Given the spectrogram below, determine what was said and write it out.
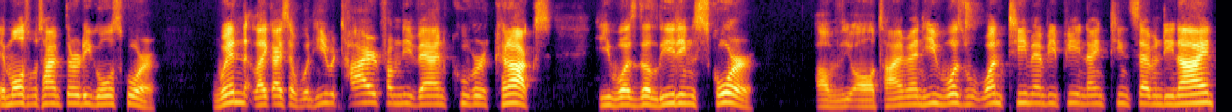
A multiple time 30 goal scorer. When, like I said, when he retired from the Vancouver Canucks, he was the leading scorer of the all time, and he was one team MVP in 1979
